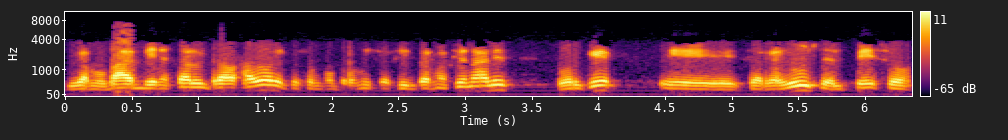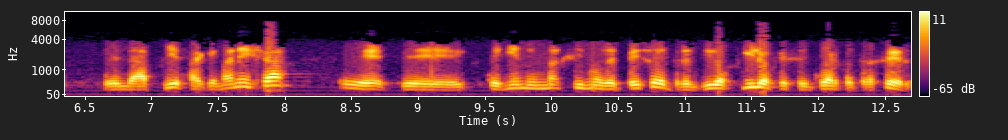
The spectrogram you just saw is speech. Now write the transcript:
digamos, va en bienestar del trabajador, estos son compromisos internacionales, porque eh, se reduce el peso de la pieza que maneja, este, teniendo un máximo de peso de 32 kilos, que es el cuarto trasero.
